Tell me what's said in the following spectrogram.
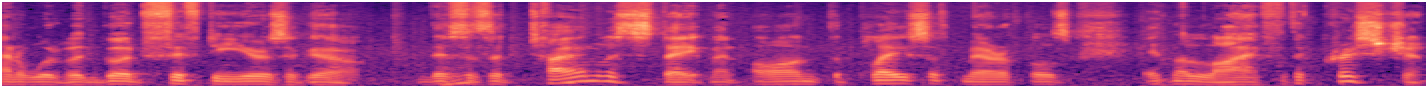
and would have been good 50 years ago. This is a timeless statement on the place of miracles in the life of the Christian.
